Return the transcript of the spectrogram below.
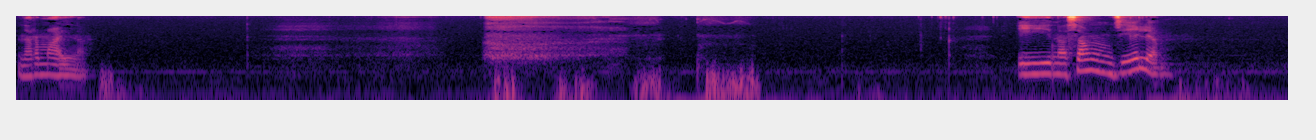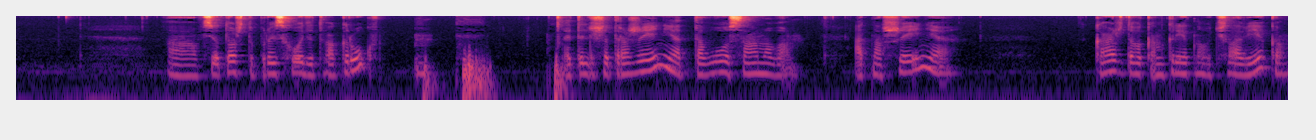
нормально. И на самом деле а, все то, что происходит вокруг, это лишь отражение того самого отношения каждого конкретного человека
